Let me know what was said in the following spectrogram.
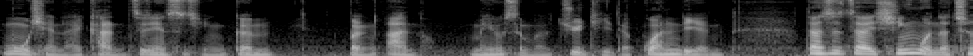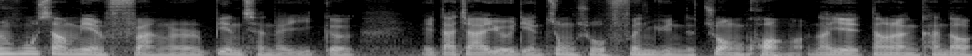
目前来看，这件事情跟本案没有什么具体的关联。但是在新闻的称呼上面，反而变成了一个诶，大家有一点众说纷纭的状况哦。那也当然看到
